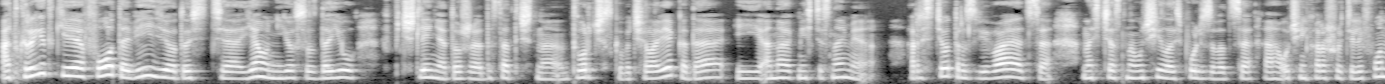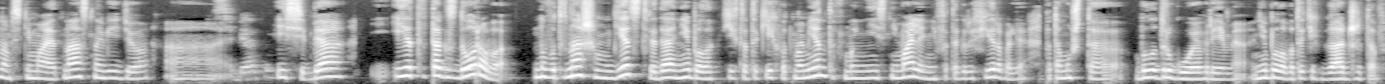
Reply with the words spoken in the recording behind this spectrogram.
Открытки, фото, видео, то есть э, я у нее создаю впечатление тоже достаточно творческого человека, да, и она вместе с нами растет, развивается. Она сейчас научилась пользоваться а, очень хорошо телефоном, снимает нас на видео а, себя и себя. И это так здорово ну вот в нашем детстве, да, не было каких-то таких вот моментов, мы не снимали, не фотографировали, потому что было другое время, не было вот этих гаджетов.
